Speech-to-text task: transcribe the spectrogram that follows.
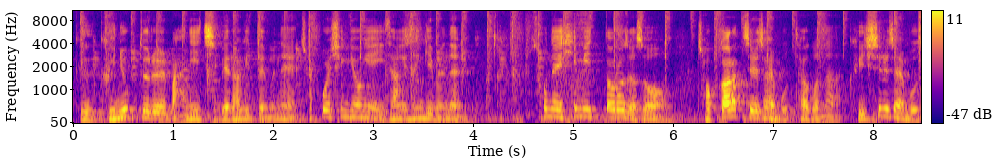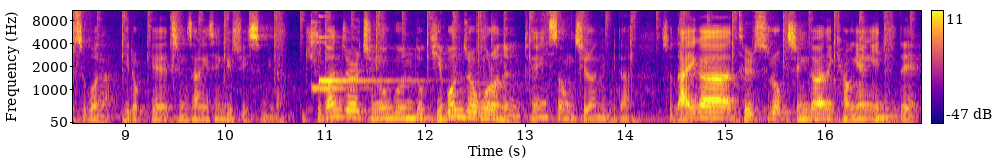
그 근육들을 많이 지배를 하기 때문에 척골신경에 이상이 생기면은 손에 힘이 떨어져서 젓가락질을 잘 못하거나 글씨를 잘 못 쓰거나 이렇게 증상이 생길 수 있습니다. 주관절 증후군도 기본적으로는 퇴행성 질환입니다. 그래서 나이가 들수록 증가하는 경향이 있는데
